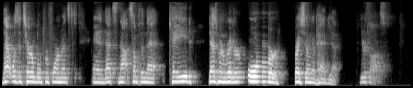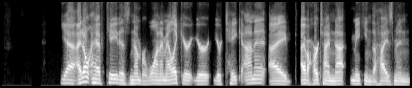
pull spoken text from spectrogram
that was a terrible performance. And that's not something that Cade, Desmond Ridder, or Bryce Young have had yet. Your thoughts? Yeah, I don't have Cade as number one. I mean, I like your your your take on it. I I have a hard time not making the Heisman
